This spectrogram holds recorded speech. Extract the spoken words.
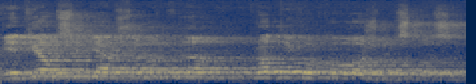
Ведем себя абсолютно противоположным способом.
